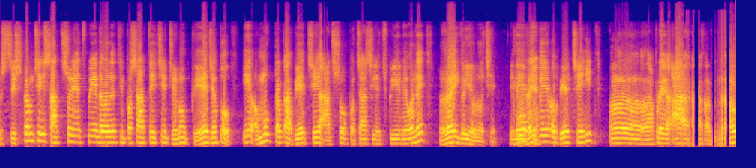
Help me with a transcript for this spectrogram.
સિસ્ટમ છે સાતસો એચપી લેવલેથી પસાર થઈ છે જેનો ભેજ હતો એ અમુક ટકા ભેજ છે આઠસો પચાસ એચપી લેવલે રહી ગયેલો છે. એટલે રહી ગયેલો ભેજ છે એ આપણે આ નવ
